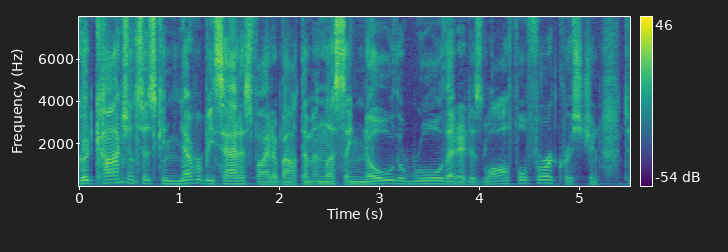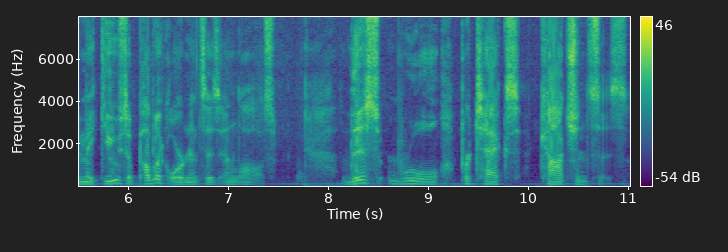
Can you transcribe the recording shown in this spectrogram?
Good consciences can never be satisfied about them unless they know the rule that it is lawful for a Christian to make use of public ordinances and laws. This rule protects consciences.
